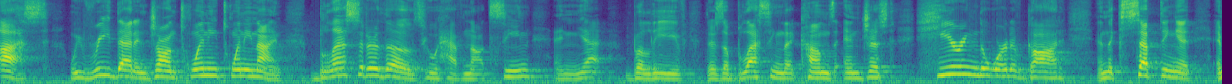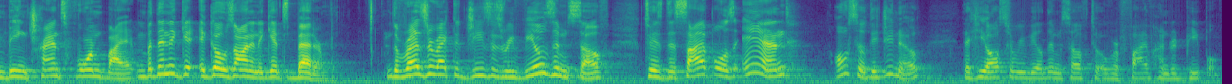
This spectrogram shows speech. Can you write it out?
us. We read that in John 20, 29. Blessed are those who have not seen and yet believe. There's a blessing that comes and just hearing the word of God and accepting it and being transformed by it. But then it, get, it goes on and it gets better. The resurrected Jesus reveals himself to his disciples and also, did you know that he also revealed himself to over 500 people?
